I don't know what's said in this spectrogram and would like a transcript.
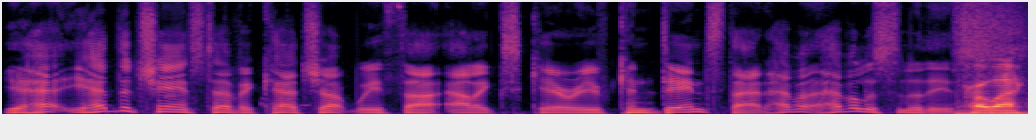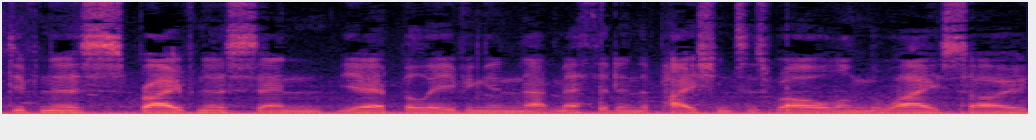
you, ha- you had the chance to have a catch up with uh, Alex Carey. You've condensed that. Have a have a listen to this. Proactiveness, braveness, and yeah, believing in that method and the patience as well along the way. So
